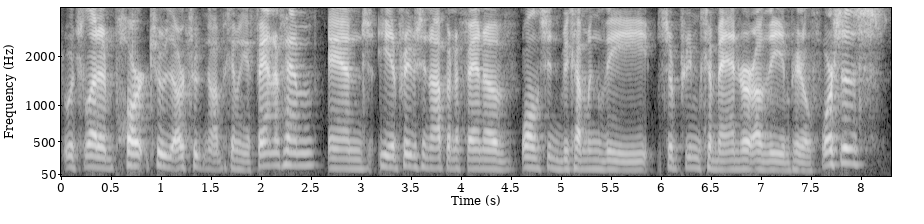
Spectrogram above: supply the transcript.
which led in part to the Archduke not becoming a fan of him, and he had previously not been a fan of Wallenstein becoming the supreme commander of the imperial forces.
